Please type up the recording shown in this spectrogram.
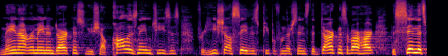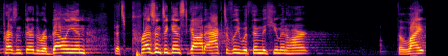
may not remain in darkness. You shall call his name Jesus, for he shall save his people from their sins. The darkness of our heart, the sin that's present there, the rebellion that's present against God actively within the human heart. The light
